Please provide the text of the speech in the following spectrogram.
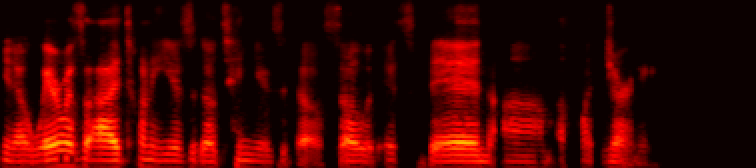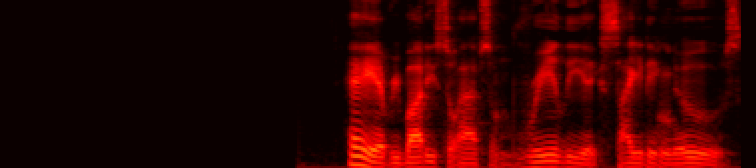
you know, where was I 20 years ago, 10 years ago? So it's been um, a fun journey. Hey, everybody. So I have some really exciting news.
